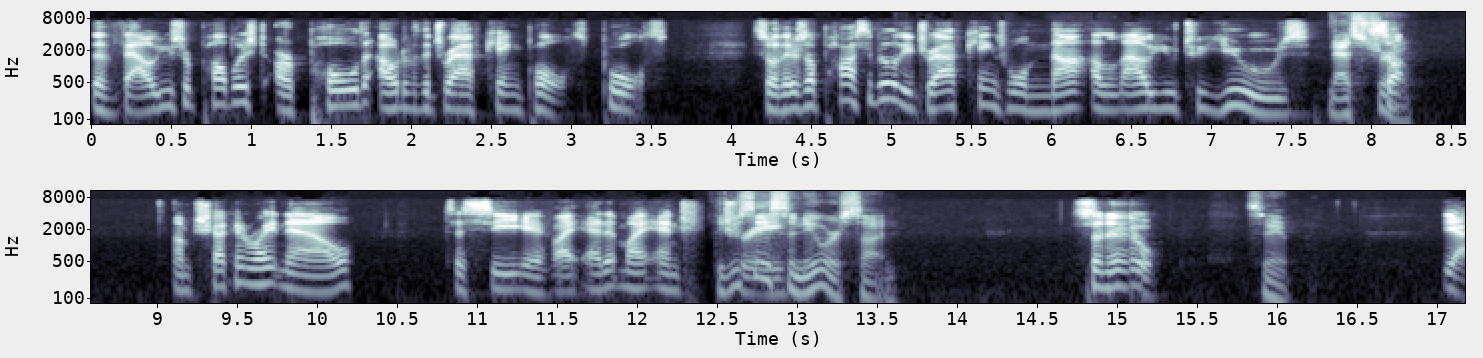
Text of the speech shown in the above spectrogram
the values are published are pulled out of the DraftKings pools. Pools. So there's a possibility DraftKings will not allow you to use. That's true. I'm checking right now to see if I edit my entry. Did you say Sanu or Sutton? Sanu? Sanu. Yeah,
